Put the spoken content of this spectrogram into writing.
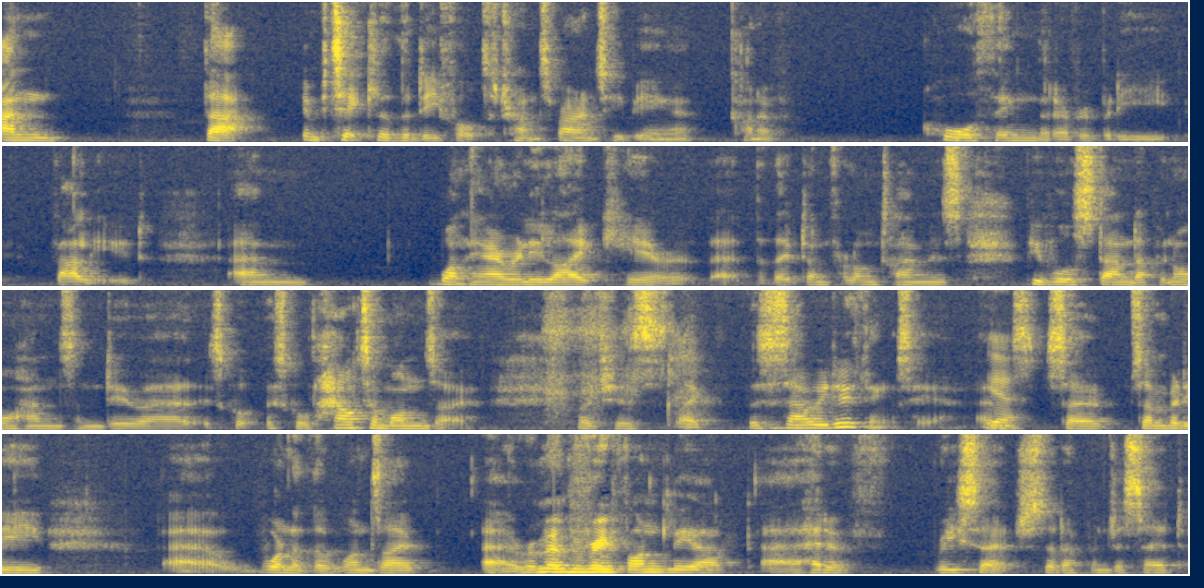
and that in particular the default to transparency being a kind of core thing that everybody valued. Um, one thing I really like here that, that, they've done for a long time is people stand up in all hands and do a, it's called it's called how to Monzo, which is like this is how we do things here. And yeah. so somebody, uh, one of the ones I uh, remember very fondly, our uh, head of research stood up and just said,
